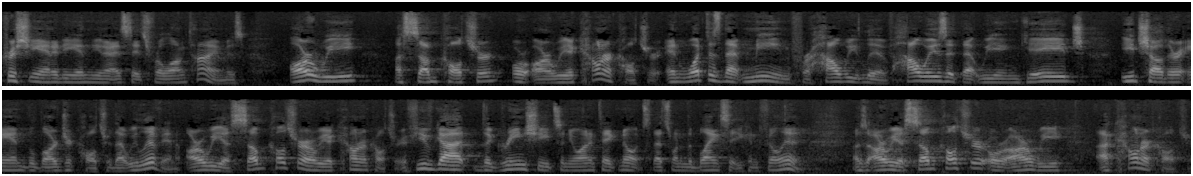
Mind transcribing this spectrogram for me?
Christianity in the United States for a long time is are we a subculture or are we a counterculture? And what does that mean for how we live? How is it that we engage each other and the larger culture that we live in? Are we a subculture or are we a counterculture? If you've got the green sheets and you want to take notes, that's one of the blanks that you can fill in. Are we a subculture or are we a counterculture?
